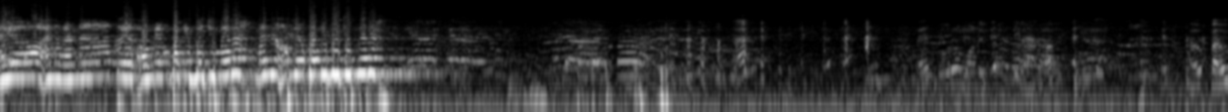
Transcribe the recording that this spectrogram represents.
Ayo anak-anak lihat om yang pakai baju merah. Mana om yang pakai baju merah? Wes buru mau difoto Wes bau bau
